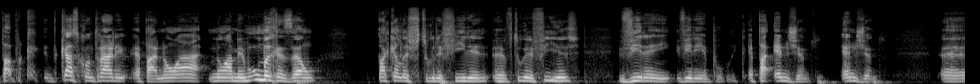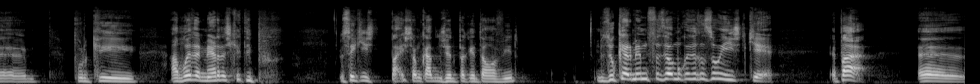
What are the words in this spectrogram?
Pá, porque, de caso contrário, epá, não, há, não há mesmo uma razão para aquelas fotografia, eh, fotografias virem, virem a público. Epá, é nojento. É nojento. Eh, porque há boia de merdas que é tipo... Eu sei que isto, pá, isto é um bocado nojento para quem está a ouvir, mas eu quero mesmo fazer alguma coisa em relação a isto, que é... Epá, eh,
